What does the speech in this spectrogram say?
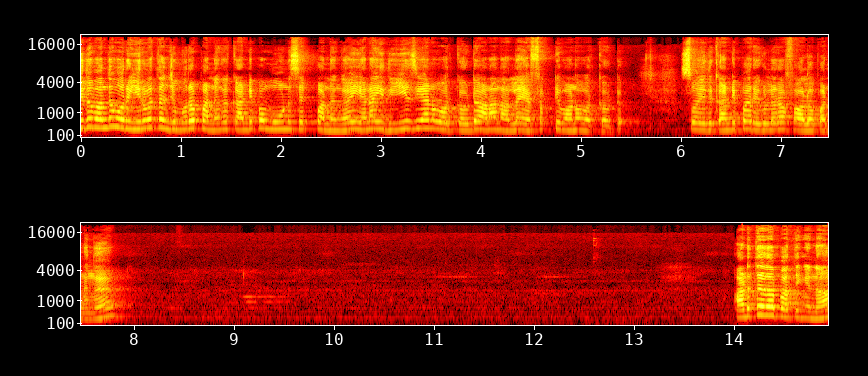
இது வந்து ஒரு இருபத்தஞ்சி முறை பண்ணுங்கள் கண்டிப்பாக மூணு செட் பண்ணுங்கள் ஏன்னா இது ஈஸியான ஒர்க் அவுட்டு ஆனால் நல்ல எஃபெக்டிவான ஒர்க் அவுட்டு ஸோ இது கண்டிப்பாக ரெகுலராக ஃபாலோ பண்ணுங்கள் அடுத்ததாக பார்த்தீங்கன்னா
